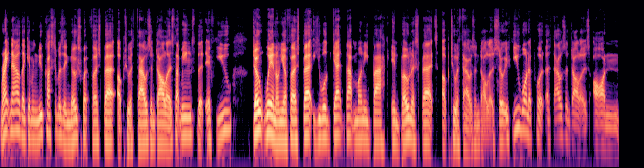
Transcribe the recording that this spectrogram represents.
Right now, they're giving new customers a no sweat first bet up to $1,000. That means that if you don't win on your first bet, you will get that money back in bonus bets up to $1,000. So if you want to put $1,000 on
